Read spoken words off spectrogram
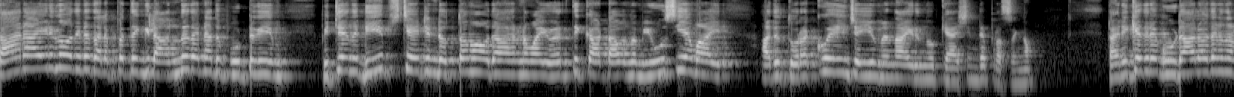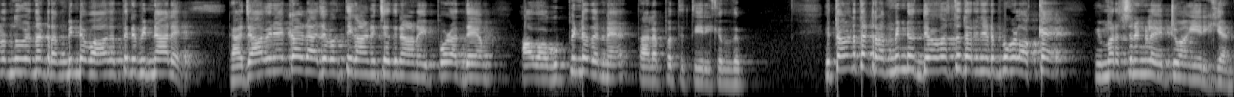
താനായിരുന്നു അതിന്റെ തലപ്പത്തെങ്കിൽ അന്ന് തന്നെ അത് പൂട്ടുകയും പിറ്റേന്ന് ഡീപ് സ്റ്റേറ്റിന്റെ ഉത്തമ ഉദാഹരണമായി ഉയർത്തിക്കാട്ടാവുന്ന മ്യൂസിയമായി അത് തുറക്കുകയും ചെയ്യുമെന്നായിരുന്നു കാഷിന്റെ പ്രസംഗം. തനിക്കെതിരെ ഗൂഢാലോചന നടന്നു എന്ന ട്രംപിന്റെ വാദത്തിന് പിന്നാലെ രാജാവിനേക്കാൾ രാജഭക്തി കാണിച്ചതിനാണ് ഇപ്പോൾ അദ്ദേഹം ആ വകുപ്പിന്റെ തന്നെ തലപ്പത്തെത്തിയിരിക്കുന്നത്. ഇത്തവണത്തെ ട്രംപിന്റെ ഉദ്യോഗസ്ഥ തെരഞ്ഞെടുപ്പുകളൊക്കെ വിമർശനങ്ങൾ ഏറ്റുവാങ്ങിയിരിക്കുകയാണ്.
